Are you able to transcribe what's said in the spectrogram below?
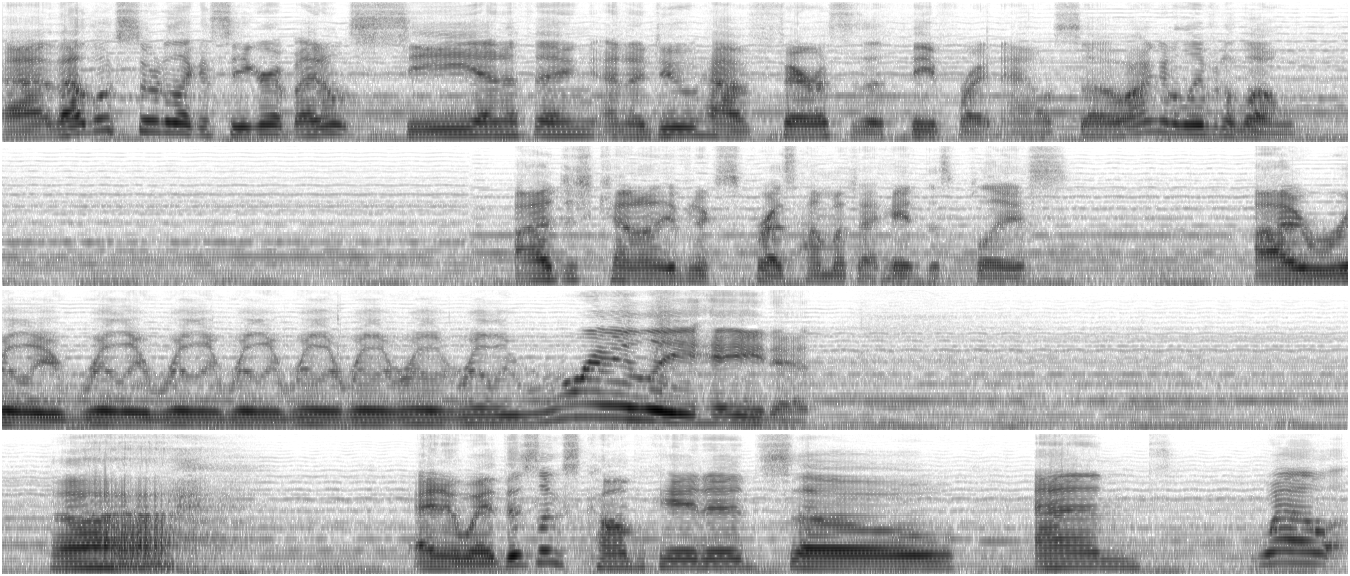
uh, that looks sort of like a secret, but I don't see anything, and I do have Faris as a thief right now, so I'm gonna leave it alone. I just cannot even express how much I hate this place. I really, really, really, really, really, really, really, really, really hate it. Ah. Anyway, this looks complicated, so... And well,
